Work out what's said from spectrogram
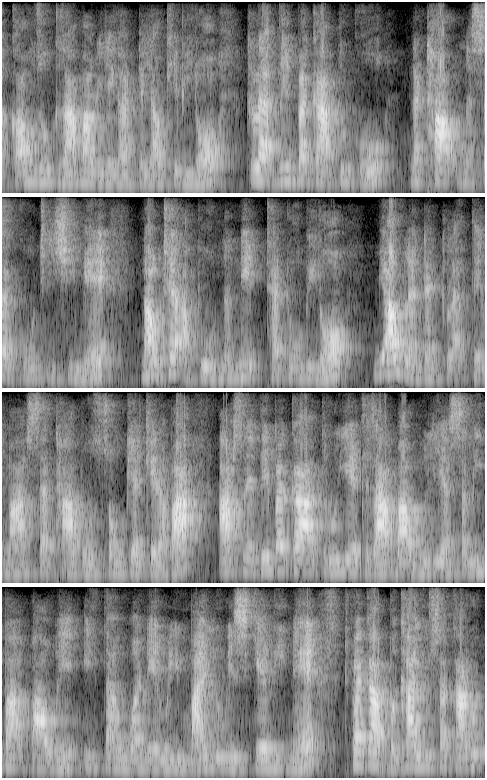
အကောင်းဆုံးကစားမတွေကတယောက်ဖြစ်ပြီးတော့ကလပ်သင်းဘက်ကသူ့ကို2029ထိရှိမယ်။နောက်ထပ်အပူနှစ်နှစ်ထပ်တိုးပြီးတော့မြောက်လန်ဒန်ကလပ်အသင်းမှာဆက်ထားဖို့ဆုံးဖြတ်ခဲ့တာပါအာဆနယ်အသင်းဘက်ကသူတို့ရဲ့ကစားမဝီလီယံဆလီဘာအပါအဝင်အီသန်ဝန်နေရီမိုင်လူဝစ်ကယ်လီနဲ့ တစ်ဖက်ကဘကာယူဆာကာတို့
